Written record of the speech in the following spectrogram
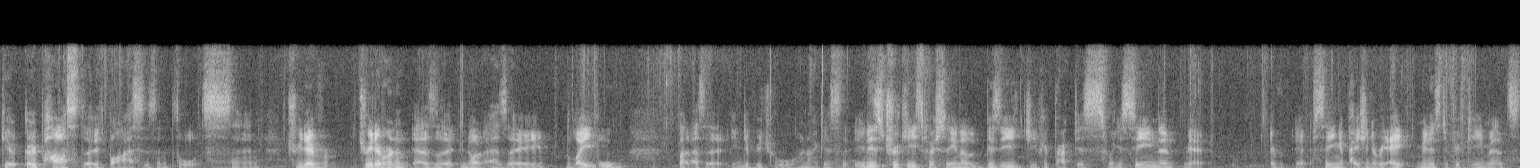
get, go past those biases and thoughts and treat every, treat everyone as a, not as a label, but as an individual. And I guess it is tricky, especially in a busy GP practice when you're seeing them, seeing a patient every eight minutes to 15 minutes,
